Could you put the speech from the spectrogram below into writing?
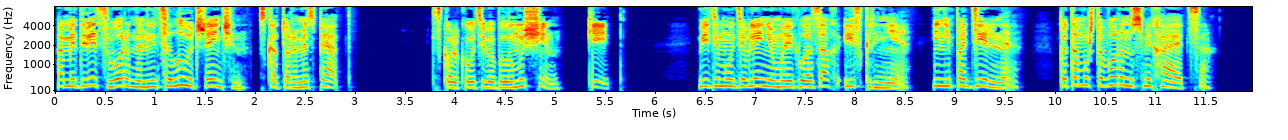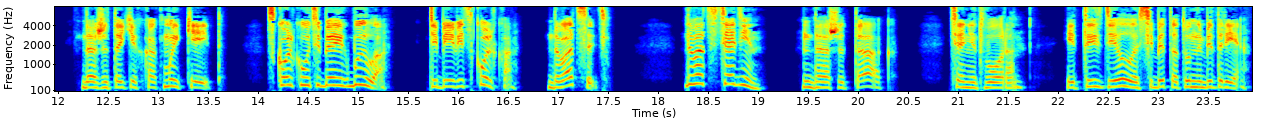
А медведь с вороном не целует женщин, с которыми спят. «Сколько у тебя было мужчин, Кейт?» Видимо, удивление в моих глазах искреннее, и неподдельное, потому что ворон усмехается. Даже таких, как мы, Кейт. Сколько у тебя их было? Тебе ведь сколько? Двадцать?» «Двадцать один». «Даже так?» — тянет ворон. «И ты сделала себе тату на бедре,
